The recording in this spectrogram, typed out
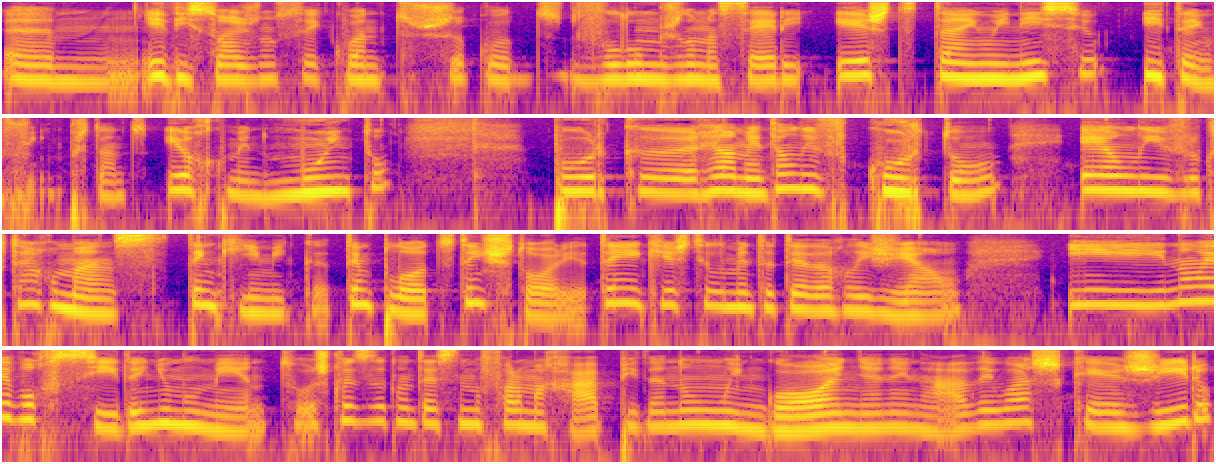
um, edições, não sei quantos volumes de uma série, este tem o início e tem o fim. Portanto, eu recomendo muito porque realmente é um livro curto, é um livro que tem romance, tem química, tem plot, tem história, tem aqui este elemento até da religião e não é aborrecida em nenhum momento. As coisas acontecem de uma forma rápida, não engonha nem nada. Eu acho que é giro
